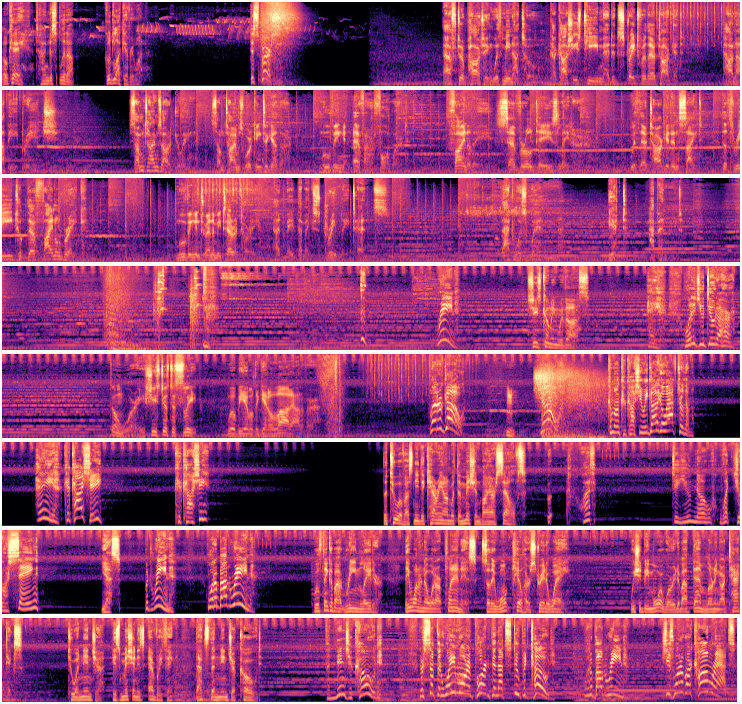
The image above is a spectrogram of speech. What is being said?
Okay, time to split up. Good luck, everyone. Disperse! After parting with Minato, Kakashi's team headed straight for their target, Kannabi Bridge. Sometimes arguing, sometimes working together, moving ever forward. Finally, several days later, with their target in sight, the three took their final break. Moving into enemy territory had made them extremely tense. That was when it happened. Rin! She's coming with us. Hey, what did you do to her? Don't worry, she's just asleep. We'll be able to get a lot out of her. Let her go! Hmm. No! Come on, Kakashi, we gotta go after them! Hey, Kakashi! Kakashi? The two of us need to carry on with the mission by ourselves. What? Do you know what you're saying? Yes. But Rin! What about Rin? We'll think about Rin later. They want to know what our plan is, so they won't kill her straight away. We should be more worried about them learning our tactics. To a ninja, his mission is everything. That's the ninja code. The ninja code? There's something way more important than that stupid code! What about Rin? She's one of our comrades!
